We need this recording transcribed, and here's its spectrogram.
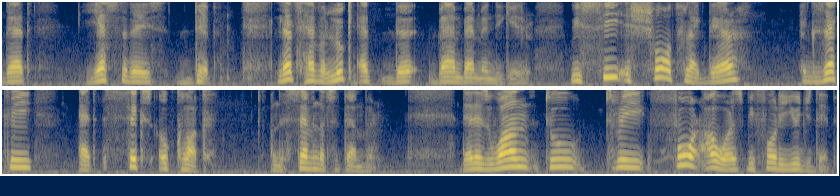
that yesterday's dip. Let's have a look at the BAM BAM indicator. We see a short flag there exactly at 6 o'clock on the 7th of September. That is one, two, three, four hours before the huge dip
